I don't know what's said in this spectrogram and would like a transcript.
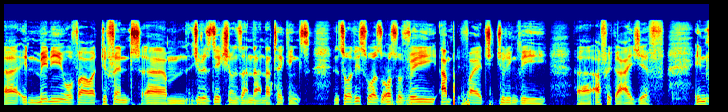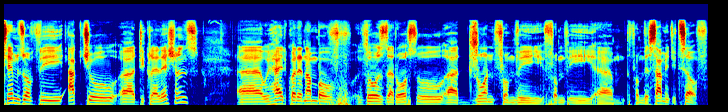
uh, in many of our different um, jurisdictions and undertakings. And so this was also very amplified during the uh, Africa IGF. In terms of the actual declarations, uh, we had quite a number of those that also uh, drawn from the from the um, from the summit itself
